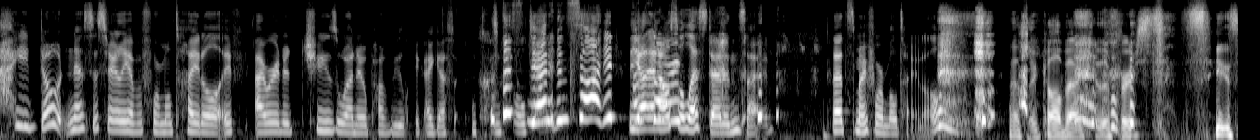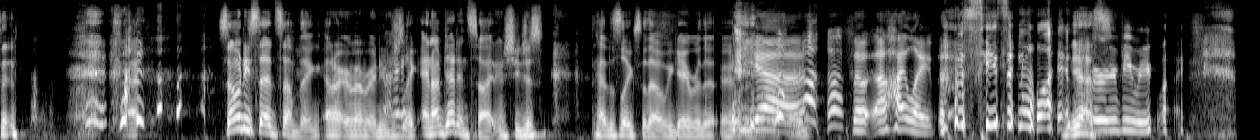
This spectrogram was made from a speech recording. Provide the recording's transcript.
I don't necessarily have a formal title. If I were to choose one, it would probably be like I guess. consultant. Dead inside. I'm Yeah, and also less dead inside. That's my formal title. That's a callback to the first season. Right? Somebody said something, I don't remember, and you're just like, and I'm dead inside, and she just had this look so that we gave her the. uh, Yeah, the a highlight of season one Yes. for RWBY Rewind.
